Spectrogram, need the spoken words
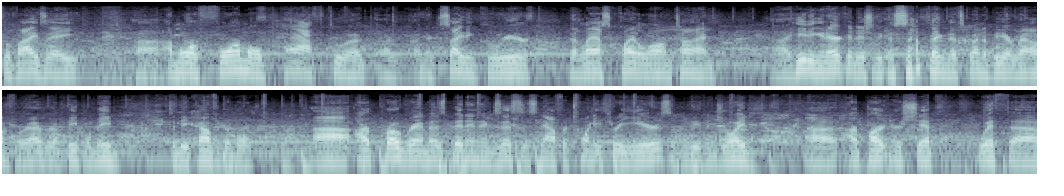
provides a, uh, a more formal path to a, a, an exciting career that lasts quite a long time. Uh, heating and air conditioning is something that's going to be around forever if people need to be comfortable. Uh, our program has been in existence now for 23 years and we've enjoyed uh, our partnership with uh,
